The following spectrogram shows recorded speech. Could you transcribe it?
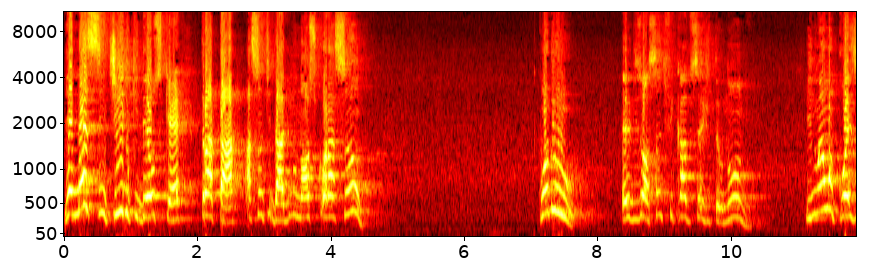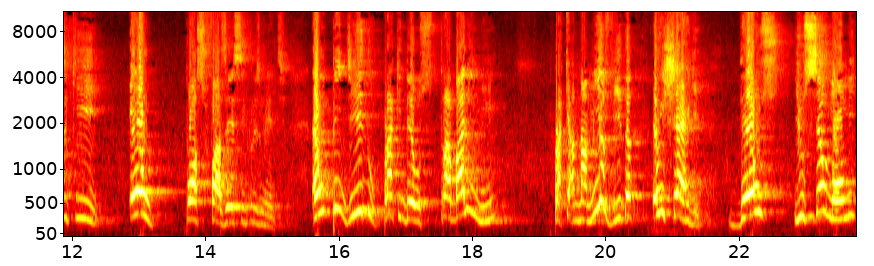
E é nesse sentido que Deus quer tratar a santidade no nosso coração. Quando ele diz, ó, santificado seja o teu nome, e não é uma coisa que eu posso fazer simplesmente. É um pedido para que Deus trabalhe em mim, para que na minha vida eu enxergue Deus e o seu nome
